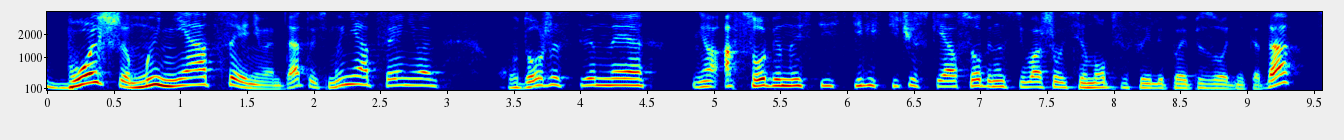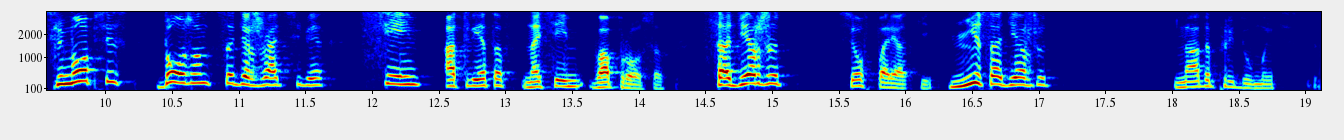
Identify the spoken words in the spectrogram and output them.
больше мы не оцениваем, да, то есть мы не оцениваем художественные а, особенности, стилистические особенности вашего синопсиса или поэпизодника, да? Синопсис должен содержать в себе 7 ответов на 7 вопросов. Содержит – все в порядке. Не содержит – надо придумать э,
